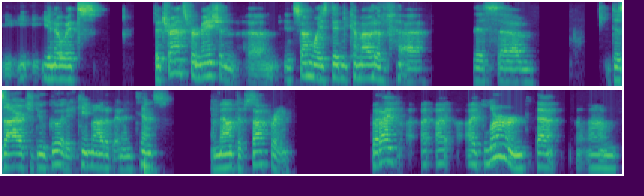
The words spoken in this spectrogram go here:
you know, it's the transformation um, in some ways didn't come out of uh, this um, desire to do good, it came out of an intense amount of suffering. But I've, I, have learned that. Um,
